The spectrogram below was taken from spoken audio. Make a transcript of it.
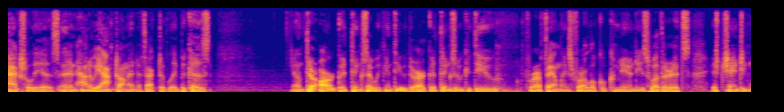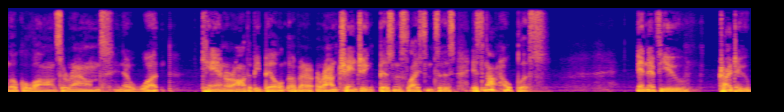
actually is, and how do we act on it effectively? Because you know there are good things that we can do. There are good things we could do for our families, for our local communities, whether it's it's changing local laws around you know what can or ought to be built around changing business licenses. It's not hopeless. And if you try to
